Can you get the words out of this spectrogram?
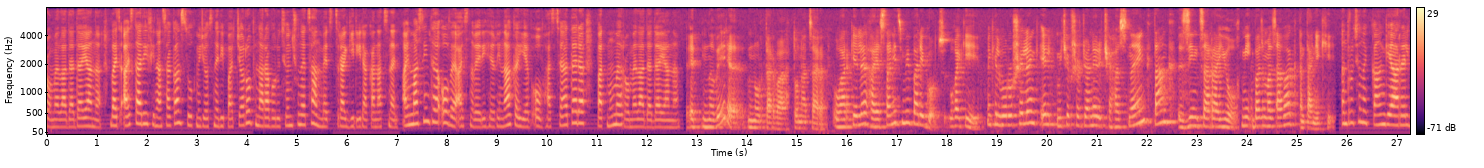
Ռոմելա Դադայանը, բայց այս տարի ֆինանսական սուղ միջոցների պատճառով հնարավորություն չունեցան մեծ ծրագիր իրականացնել։ Այն մասին, թե ով է այս նվերի հեղինակը եւ ով հասցեատերը, պատմում է Ռոմելա Դադայանը։ Այդ նվերը ծառերը նոր տարվա տոնածառը ուղարկել է Հայաստանից մի բարեգործ։ Ուղղակի մենք էլ որոշել ենք ել միջև շրջաները չհասնենք, տանք զինծառայող մի բազմազավակ ընտանիքի։ Ընտրությունը կանգ է առել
